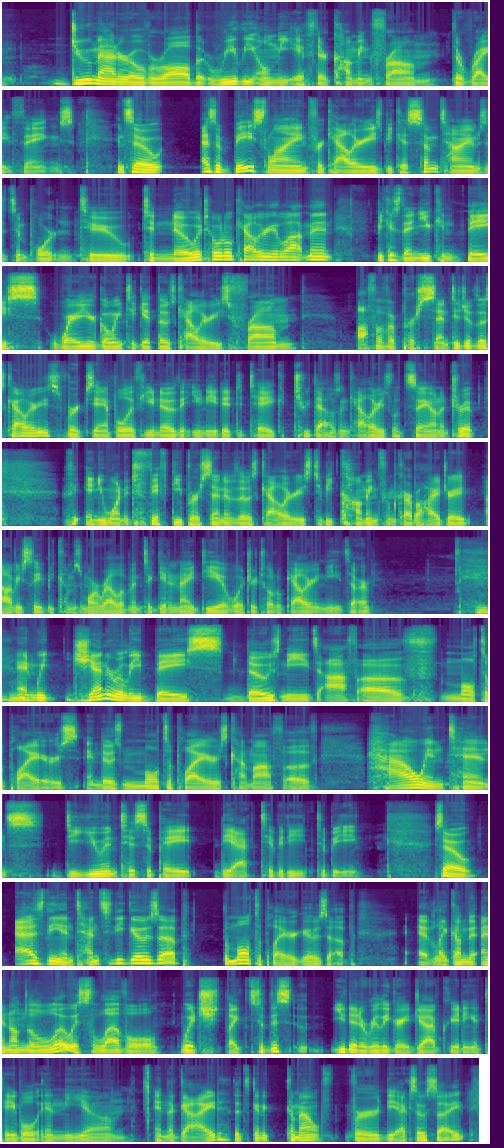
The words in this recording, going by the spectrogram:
do matter overall, but really only if they're coming from the right things. And so as a baseline for calories because sometimes it's important to to know a total calorie allotment because then you can base where you're going to get those calories from off of a percentage of those calories. For example, if you know that you needed to take 2000 calories let's say on a trip and you wanted 50% of those calories to be coming from carbohydrate, obviously it becomes more relevant to get an idea of what your total calorie needs are. Mm-hmm. And we generally base those needs off of multipliers, and those multipliers come off of how intense do you anticipate the activity to be? So, as the intensity goes up, the multiplier goes up. At like on the and on the lowest level, which like so this you did a really great job creating a table in the um in the guide that's going to come out for the Exo site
